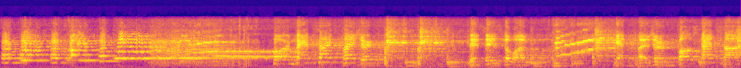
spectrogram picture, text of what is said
For pleasure, this is the one. Get pleasure, size.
